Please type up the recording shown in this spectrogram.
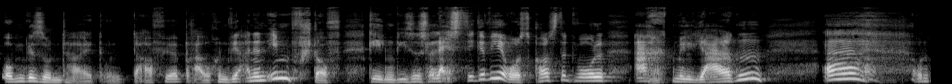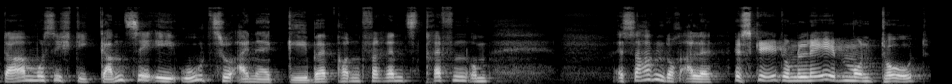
um Gesundheit. Und dafür brauchen wir einen Impfstoff gegen dieses lästige Virus. Kostet wohl acht Milliarden. Äh, und da muss sich die ganze EU zu einer Geberkonferenz treffen, um es sagen doch alle, es geht um Leben und Tod.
